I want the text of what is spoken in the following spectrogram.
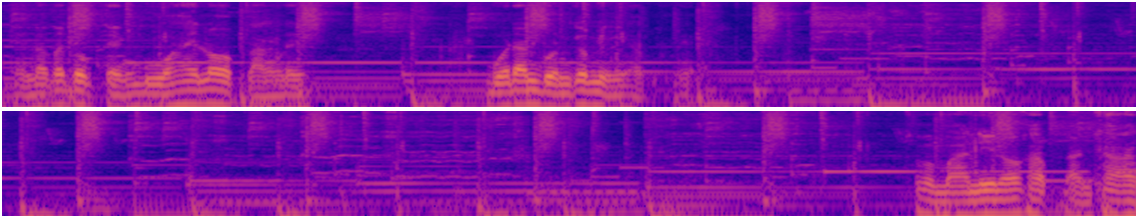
เห็นแล้วก็ตกแต่งบัวให้รอบหลังเลย บัวด้านบนก็มีครับเนี่ยประมาณนี้เนาะครับด้านข้าง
